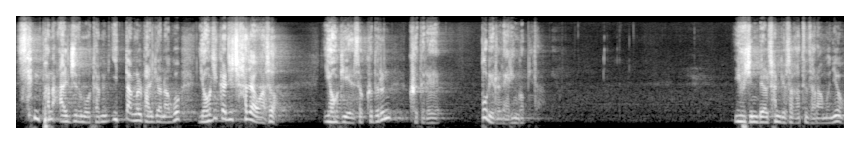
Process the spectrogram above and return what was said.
생판 알지도 못하는 이 땅을 발견하고 여기까지 찾아와서 여기에서 그들은 그들의 뿌리를 내린 겁니다. 유진벨 선교사 같은 사람은요,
